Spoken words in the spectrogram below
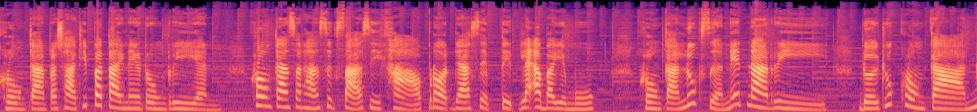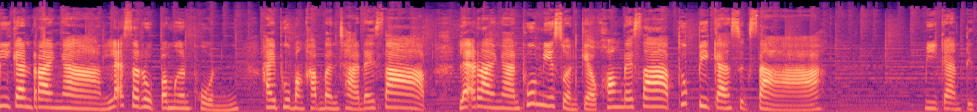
โครงการประชาธิปไตยในโรงเรียน โครงการสถานศึกษาสีขาวปลอดยาเสพติดและอบายมุข โครงการลูกเสือเนตรนารี โดยทุกโครงการมีการรายงานและสรุปประเมินผล ให้ผู้บังคับบัญชาได้ทราบ และรายงานผู้มีส่วนเกี่ยวข้องได้ทราบ ทุกปีการศึกษา มีการติด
